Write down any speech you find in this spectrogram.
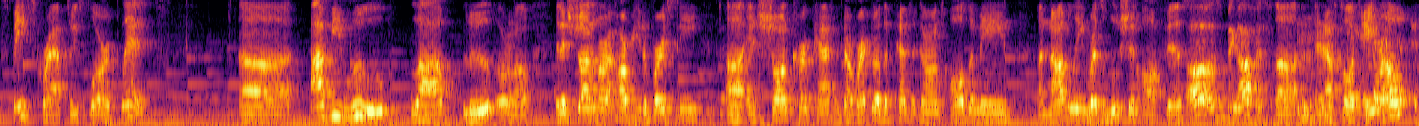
spacecraft to explore planets. Uh, Avi Lube, Lob, Lube, I don't know, an astronomer at Harvard University, uh, and Sean Kirkpatrick, director of the Pentagon's All Domain Anomaly Resolution Office, Oh, that's a big office. uh, and that's called ARO.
